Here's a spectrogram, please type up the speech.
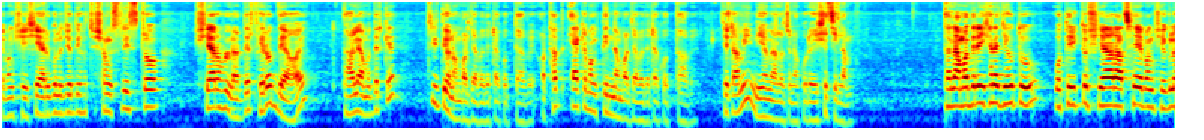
এবং সেই শেয়ারগুলো যদি হচ্ছে সংশ্লিষ্ট শেয়ার হোল্ডারদের ফেরত দেওয়া হয়, তাহলে আমাদেরকে তৃতীয় নম্বর জাবেদাটা করতে হবে। অর্থাৎ এক এবং তিন নম্বর জাবেদাটা করতে হবে, যেটা আমি নিয়মে আলোচনা করে এসেছিলাম। তাহলে আমাদের এইখানে যেহেতু অতিরিক্ত শেয়ার আছে এবং সেগুলো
